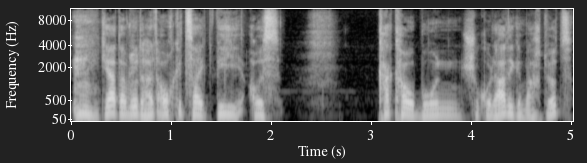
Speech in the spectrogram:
ja, da wurde halt auch gezeigt, wie aus Kakaobohnen Schokolade gemacht wird.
